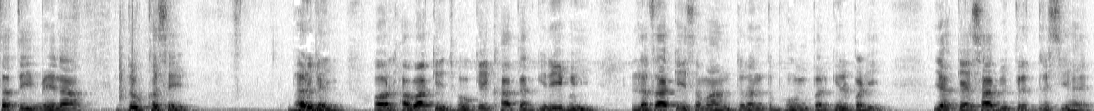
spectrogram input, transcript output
सती मेना दुख से भर गई और हवा के झोंके खाकर गिरी हुई, लता के समान तुरंत भूमि पर गिर पड़ी। यह कैसा विकृत दृश्य है?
